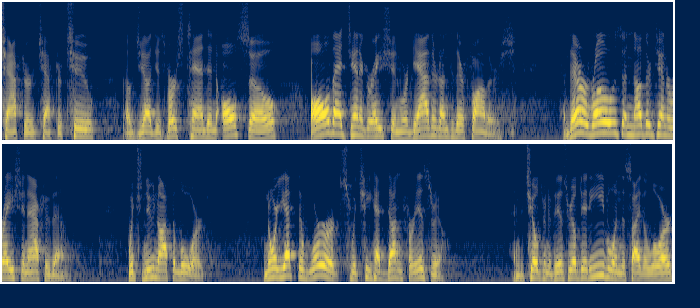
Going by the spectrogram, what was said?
chapter, chapter 2 of Judges. Verse 10 And also all that generation were gathered unto their fathers. And there arose another generation after them, which knew not the Lord, nor yet the works which he had done for Israel. And the children of Israel did evil in the sight of the Lord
